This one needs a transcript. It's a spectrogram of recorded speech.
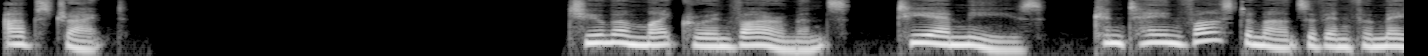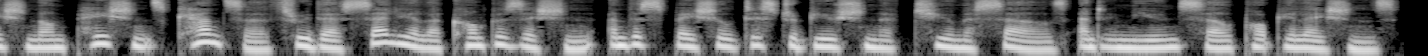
Abstract Tumor microenvironments, TMEs, contain vast amounts of information on patients' cancer through their cellular composition and the spatial distribution of tumor cells and immune cell populations.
